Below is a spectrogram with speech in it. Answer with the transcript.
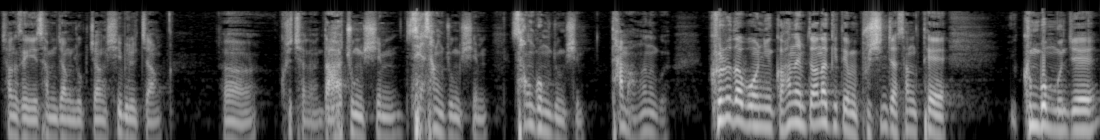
창세기 3장, 6장, 11장. 어, 그렇잖아요. 나 중심, 세상 중심, 성공 중심 다 망하는 거예요. 그러다 보니까 하나님 떠났기 때문에 불신자 상태, 근본 문제,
